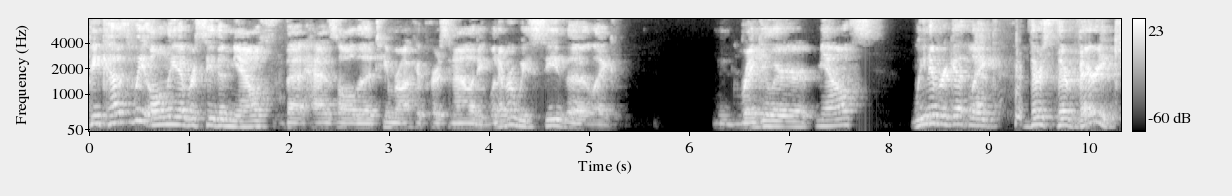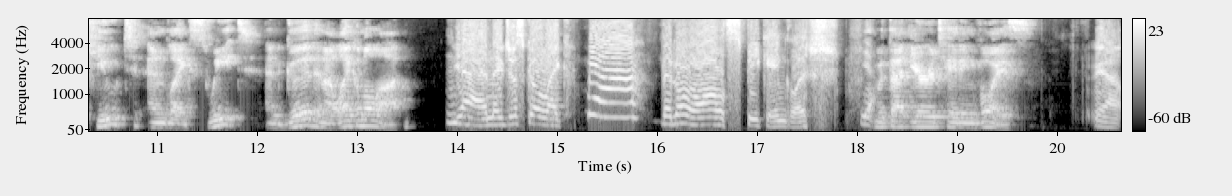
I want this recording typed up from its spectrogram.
because we only ever see the Meowth that has all the Team Rocket personality, whenever we see the like regular Meowths, we never get like there's they're very cute and like sweet and good, and I like them a lot Yeah, and they just go like, yeah. They don't all speak English. with that irritating voice. Yeah.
